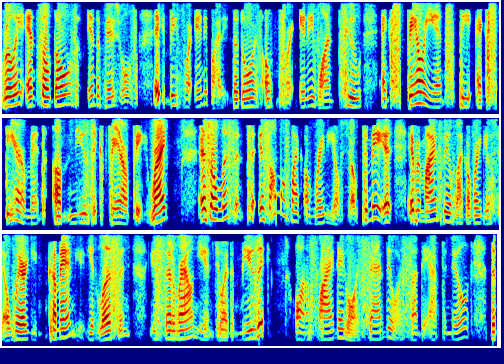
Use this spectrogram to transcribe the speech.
Really, and so those individuals, it could be for anybody. The door is open for anyone to experience the experiment of music therapy, right? And so listen, to, it's almost like a radio show. To me, it, it reminds me of like a radio show where you come in, you, you listen, you sit around, you enjoy the music, on a Friday or a Saturday or a Sunday afternoon. The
